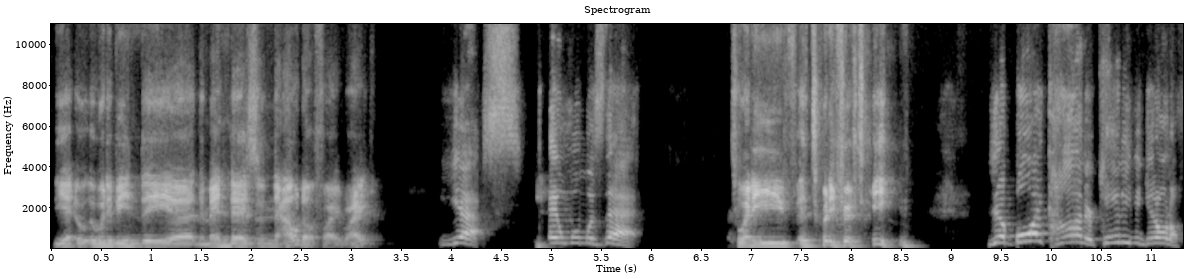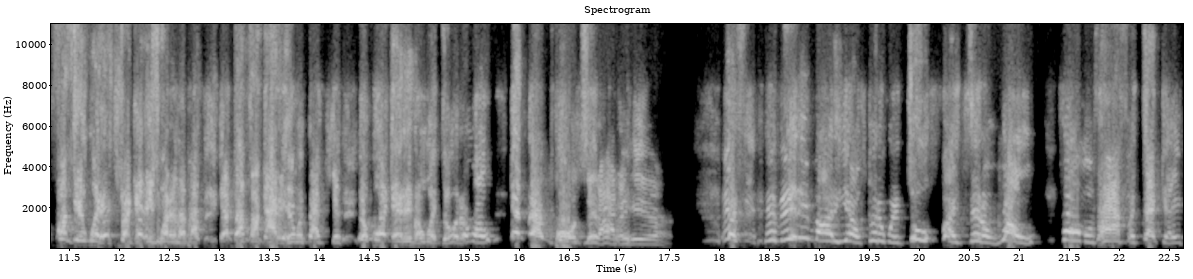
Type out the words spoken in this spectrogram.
yeah, it would have been the uh, the Mendez and Aldo fight, right? Yes. And when was that? 20, uh, 2015. Your boy Conor can't even get on a fucking winning streak, and he's one of the best. Get the fuck out of here with that shit. Your boy can't even win two in a row. Get that bullshit out of here. If, if anybody else could have won two fights in a row for almost half a decade,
